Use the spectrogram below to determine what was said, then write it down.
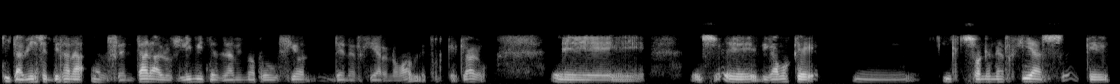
y también se empiezan a enfrentar a los límites de la misma producción de energía renovable, porque claro, eh, eh, digamos que mm, son energías que,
